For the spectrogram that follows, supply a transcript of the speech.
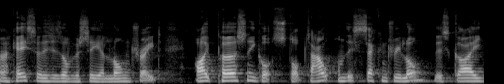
Okay, so this is obviously a long trade. I personally got stopped out on this secondary long. This guy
